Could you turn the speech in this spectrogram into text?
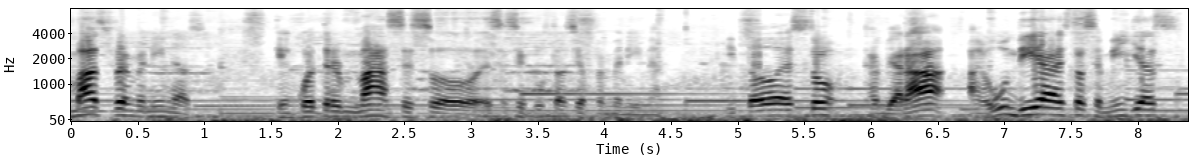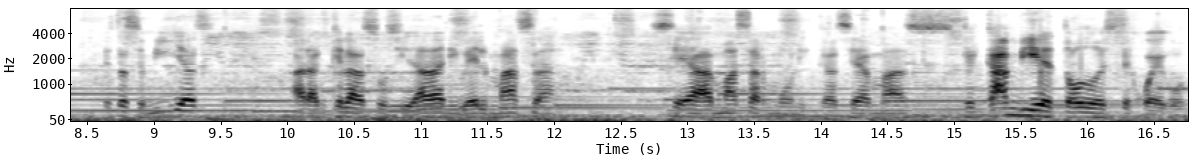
más femeninas, que encuentren más eso, esa circunstancia femenina. Y todo esto cambiará algún día estas semillas, estas semillas harán que la sociedad a nivel masa sea más armónica, sea más que cambie todo este juego.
